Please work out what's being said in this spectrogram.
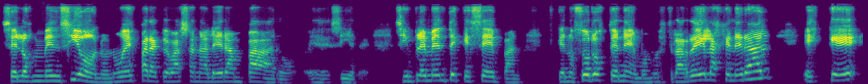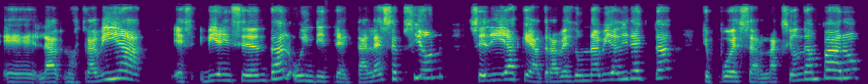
Se los menciono, no es para que vayan a leer amparo, es decir, simplemente que sepan que nosotros tenemos, nuestra regla general es que eh, nuestra vía es vía incidental o indirecta. La excepción sería que a través de una vía directa, que puede ser la acción de amparo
